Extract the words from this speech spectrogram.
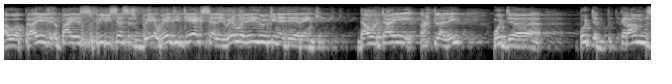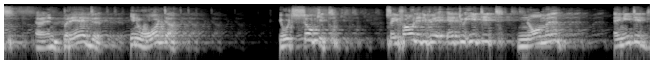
Our pious predecessors, where, where did they excel in? Where were they looking at their ranking? Dawud Ta'i would uh, put crumbs uh, and bread in water he would soak it. So he found that if he had to eat it normal and eat it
